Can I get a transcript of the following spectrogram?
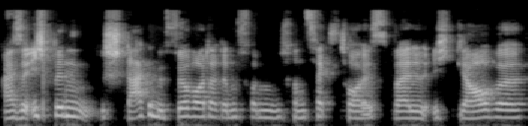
also ich bin starke Befürworterin von, von Sextoys, weil ich glaube,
